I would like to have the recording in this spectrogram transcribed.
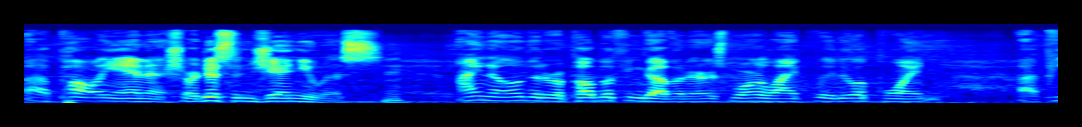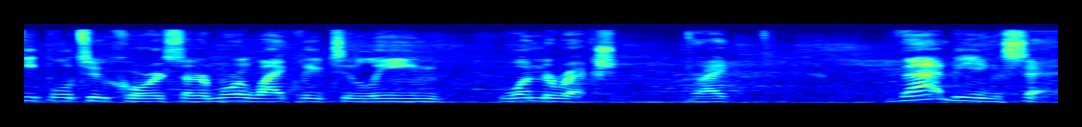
uh, Pollyannish or disingenuous. Hmm. I know that a Republican governor is more likely to appoint uh, people to courts that are more likely to lean one direction, right? That being said,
